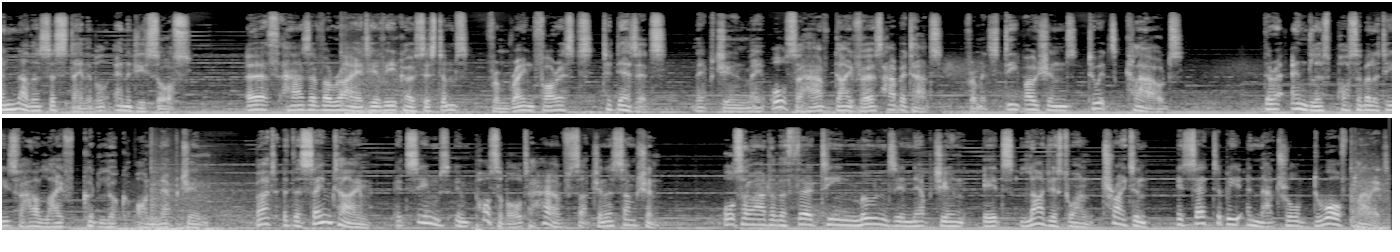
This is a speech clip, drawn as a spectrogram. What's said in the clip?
another sustainable energy source. Earth has a variety of ecosystems, from rainforests to deserts. Neptune may also have diverse habitats, from its deep oceans to its clouds, there are endless possibilities for how life could look on Neptune. But at the same time, it seems impossible to have such an assumption. Also, out of the 13 moons in Neptune, its largest one, Triton, is said to be a natural dwarf planet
